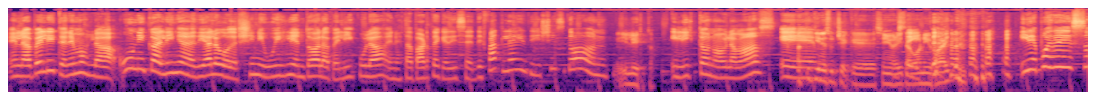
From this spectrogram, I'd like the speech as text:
en la peli tenemos la única línea de diálogo de Ginny Weasley en toda la película, en esta parte que dice The Fat Lady, she's gone. Y listo. Y listo, no habla más. Eh, Aquí tiene su cheque, señorita sí. Bonnie Wright. Y después de eso,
